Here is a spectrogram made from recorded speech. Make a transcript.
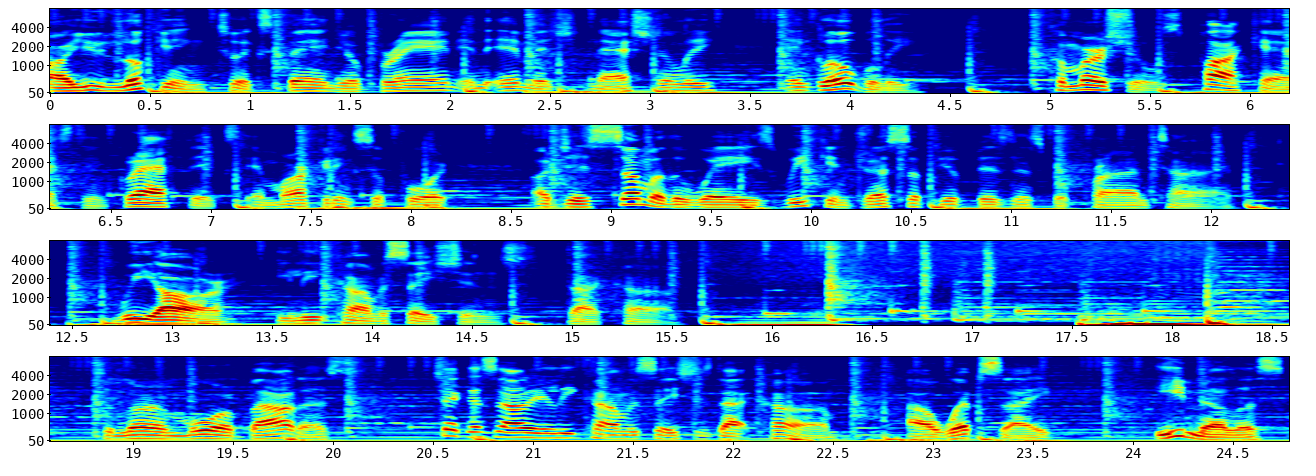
Are you looking to expand your brand and image nationally and globally? Commercials, podcasting, graphics, and marketing support are just some of the ways we can dress up your business for prime time. We are EliteConversations.com. To learn more about us, check us out at EliteConversations.com, our website, email us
